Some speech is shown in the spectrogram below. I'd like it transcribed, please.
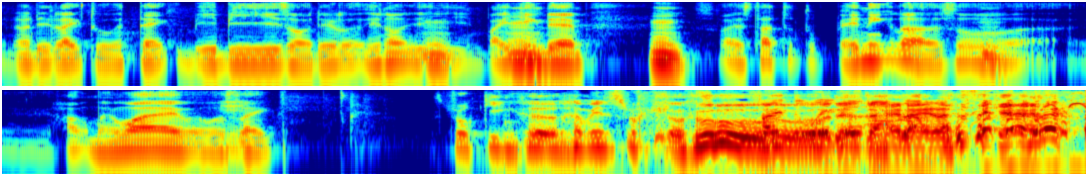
you know they like to attack babies or they you know mm. inviting mm. them. Mm. So I started to panic lah. So uh, I hugged my wife. I was like stroking her. I mean, stroking. Ooh, trying to wake that's her the highlight. lah. lah. Second highlight.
